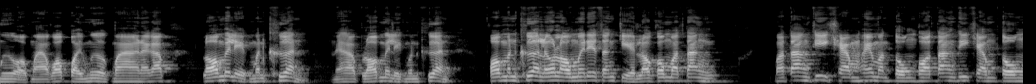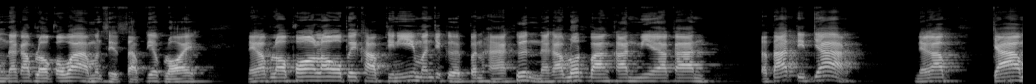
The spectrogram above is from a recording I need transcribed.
มือออกมาพอปล่อยมือออกมานะครับล้อแม่เหล็กมันเคลื่อนนะครับล้อแม่เหล็กมันเคลื่อนพอมันเคลื่อนแล้วเราไม่ได้สังเกตเราก็มาตั้งมาตั้งที่แคมให้มันตรง พอตั้งที่แคมตรงนะครับ เราก็ว่ามันเสร็จสับเรียบร้อยนะครับ เราพอเราเอาไปขับทีนี้มันจะเกิดปัญหาขึ้นนะครับรถบางคันมีอาการสตาร์ทติดยากนะครับ จาม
